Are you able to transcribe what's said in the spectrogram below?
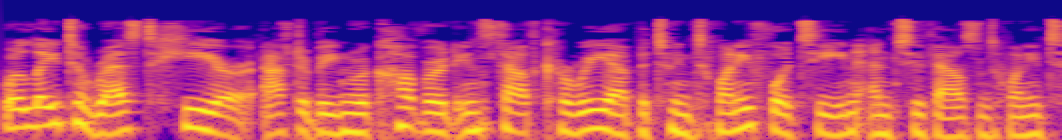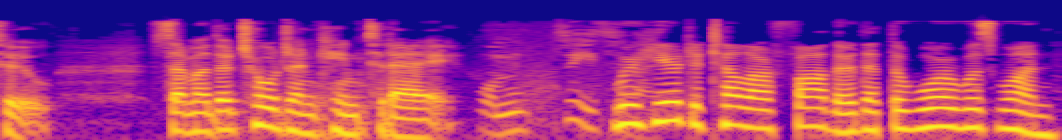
were laid to rest here after being recovered in South Korea between 2014 and 2022. Some of their children came today. We're here to tell our father that the war was won.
